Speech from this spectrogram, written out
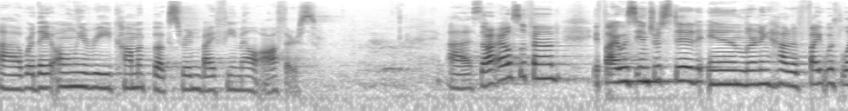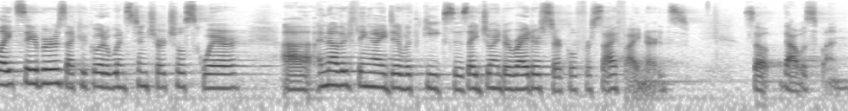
uh, where they only read comic books written by female authors. Uh, so I also found if I was interested in learning how to fight with lightsabers, I could go to Winston Churchill Square. Uh, another thing I did with geeks is I joined a writer's circle for sci fi nerds. So that was fun.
